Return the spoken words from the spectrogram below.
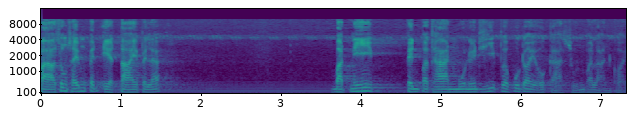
ป่าสงสัยมันเป็นเอดตายไปแล้ว บัดนี้เป็นประธานมูลนิธิเพื่อผู้ด้อยโอกาสศูนย์พลานก่อย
